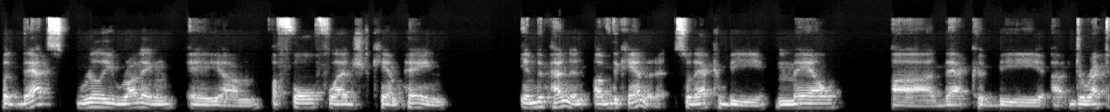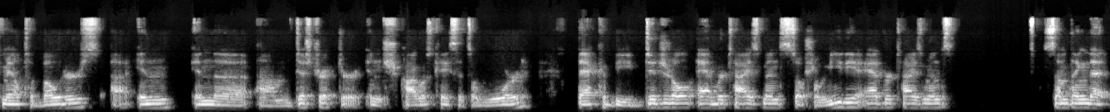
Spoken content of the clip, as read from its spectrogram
But that's really running a um, a full fledged campaign independent of the candidate. So that could be mail, uh, that could be uh, direct mail to voters uh, in in the um, district, or in Chicago's case, it's a ward. That could be digital advertisements, social media advertisements. Something that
